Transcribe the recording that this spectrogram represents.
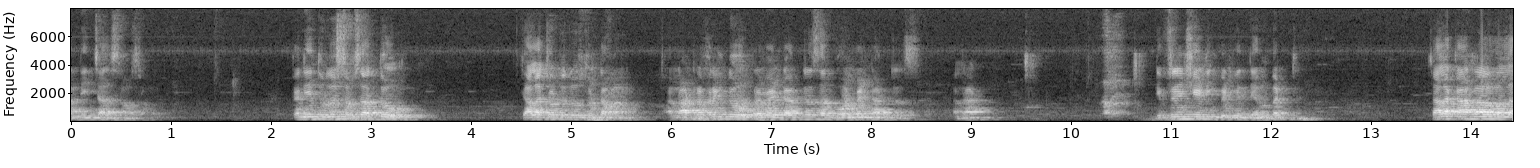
అందించాల్సిన అవసరం ఉంది. కానీ దురదృష్టవశాత్తు చాలా చోట్ల చూస్తుంటాం మనం. I not referring to private doctors or government doctors I not differentiating between them but చాలా కారణాల వల్ల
